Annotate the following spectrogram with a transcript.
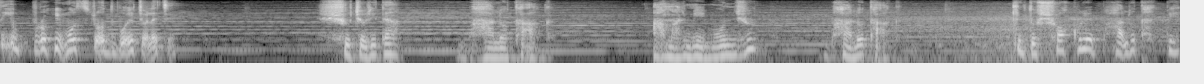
তীব্র হিমস্রোত বয়ে চলেছে। সুচরিতা, ভালো থাক। আমার মেয়ে মঞ্জু, ভালো থাক। কিন্তু সকলে ভালো থাকবে,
